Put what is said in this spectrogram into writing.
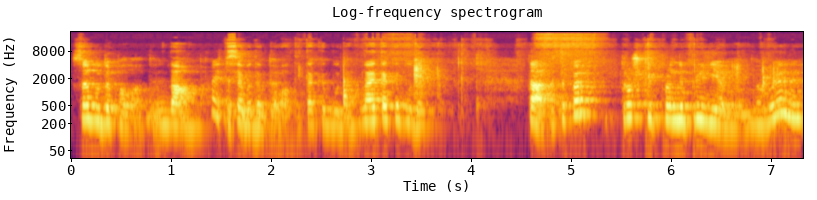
Все буде палати. Да, Хай так все буде буде. палати. Так і буде. Най так і буде. Так, а тепер трошки про неприємні новини.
